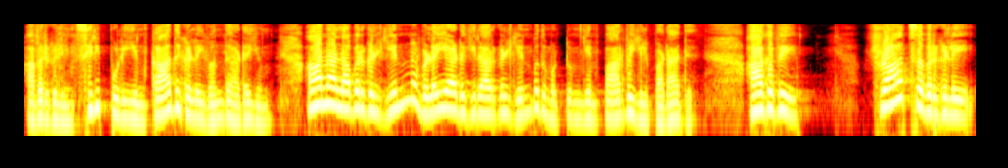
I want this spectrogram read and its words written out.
அவர்களின் சிரிப்பொலியின் காதுகளை வந்து அடையும். ஆனால் அவர்கள் என்ன விளையாடுகிறார்கள் என்பது மட்டும் என் பார்வையில் படாது. ஆகவே ஃப்ராட்ஸ் அவர்களே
